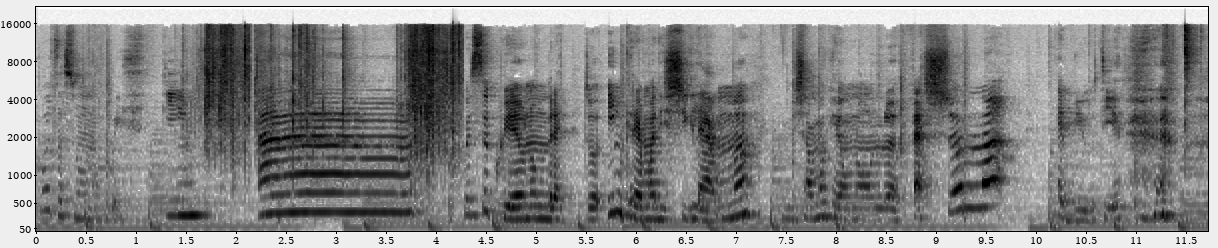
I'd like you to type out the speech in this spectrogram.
Cosa sono questi? Ah, questo qui è un ombretto in crema di Shiglam, diciamo che è un all fashion e beauty.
